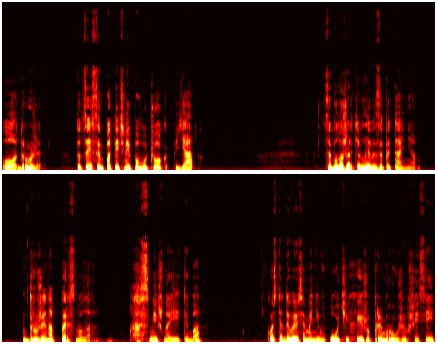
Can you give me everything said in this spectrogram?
О, друже, то цей симпатичний павучок я? Це було жартівливе запитання. Дружина перснула. Смішно їй ти, ба? Костя дивився мені в очі, хижо примружившись, і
